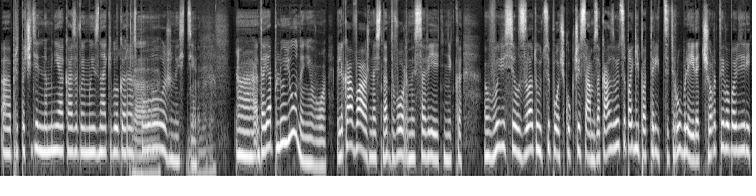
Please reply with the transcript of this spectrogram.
э, предпочтительно мне оказываемые знаки благорасположенности. Да, да, да. А, Да я плюю на него. Велика важность, надворный советник. Вывесил золотую цепочку к часам, заказывают сапоги по 30 рублей. Да черт его подери.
